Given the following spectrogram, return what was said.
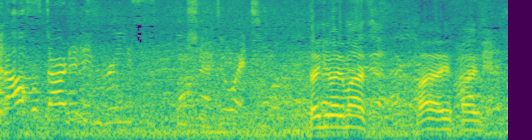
it all started in Greece. You should do it. Thank you very much. Bye. Bye. Bye.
